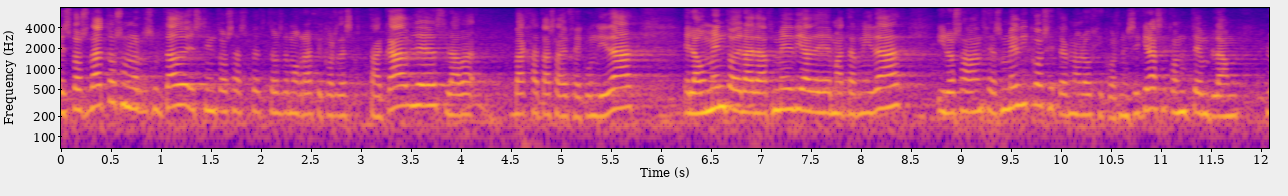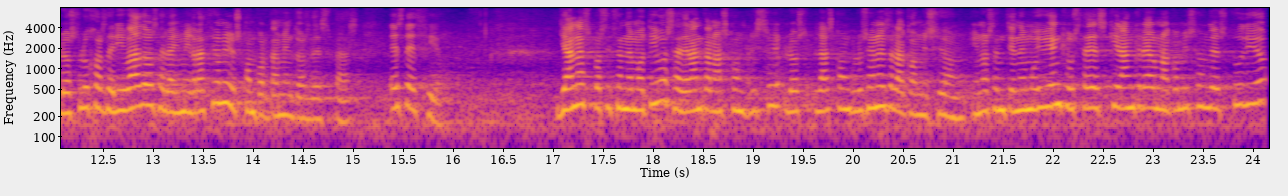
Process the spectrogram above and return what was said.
estos datos son los resultados de distintos aspectos demográficos destacables, la baja tasa de fecundidad, el aumento de la edad media de maternidad y los avances médicos y tecnológicos. Ni siquiera se contemplan los flujos derivados de la inmigración y los comportamientos de estas. Es decir, ya en la exposición de motivos se adelantan las, conclusiones de la comisión y no se entiende muy bien que ustedes quieran crear una comisión de estudio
